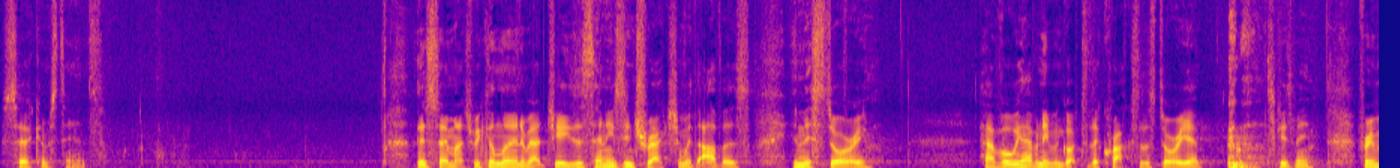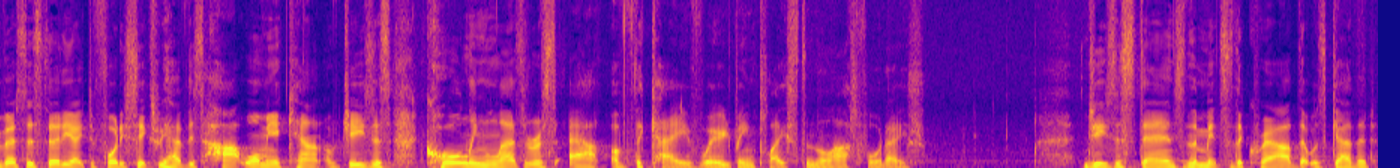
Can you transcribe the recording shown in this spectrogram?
circumstance. There's so much we can learn about Jesus and his interaction with others in this story. However, we haven't even got to the crux of the story yet. Excuse me. For in verses 38 to 46, we have this heartwarming account of Jesus calling Lazarus out of the cave where he'd been placed in the last four days. Jesus stands in the midst of the crowd that was gathered,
